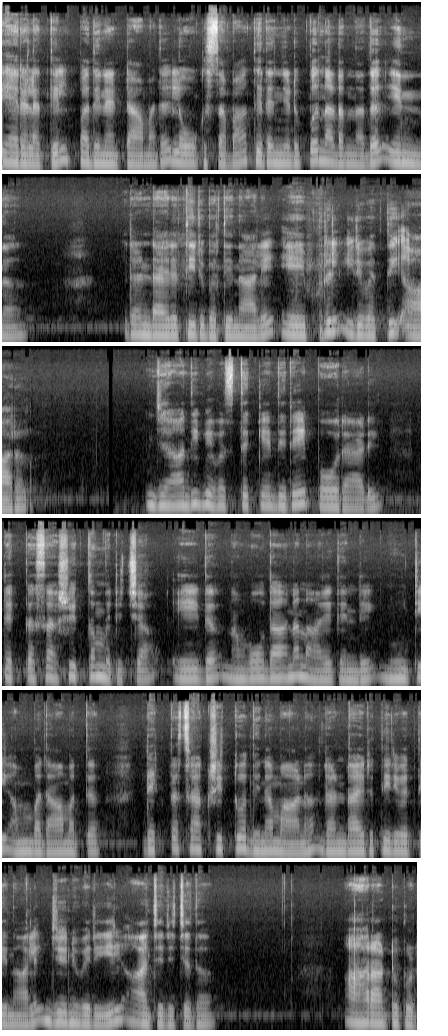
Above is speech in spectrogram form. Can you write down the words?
കേരളത്തിൽ പതിനെട്ടാമത് ലോക്സഭാ തിരഞ്ഞെടുപ്പ് നടന്നത് ഇന്ന് രണ്ടായിരത്തി ഇരുപത്തിനാല് ഏപ്രിൽ ഇരുപത്തിആറ്. ജാതിവ്യവസ്ഥയ്ക്കെതിരെ പോരാടി രക്തസാക്ഷിത്വം വരിച്ച ഏത് നവോത്ഥാന നായകന്റെ നൂറ്റി നൂറ്റിഅമ്പതാമത് രക്തസാക്ഷിത്വ ദിനമാണ് രണ്ടായിരത്തി ഇരുപത്തിനാല് ജനുവരിയിൽ ആചരിച്ചത്? ആറാട്ടുപുഴ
